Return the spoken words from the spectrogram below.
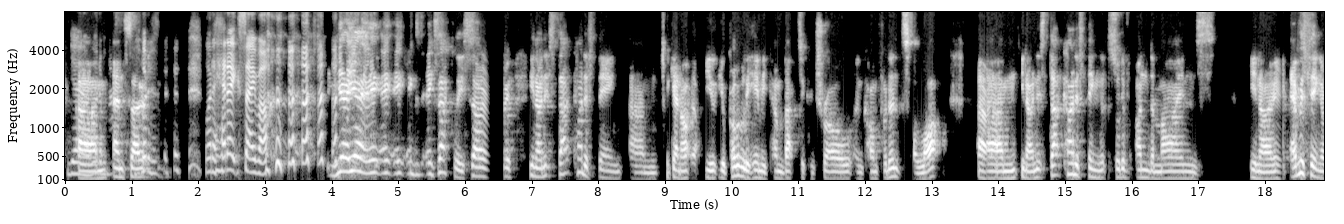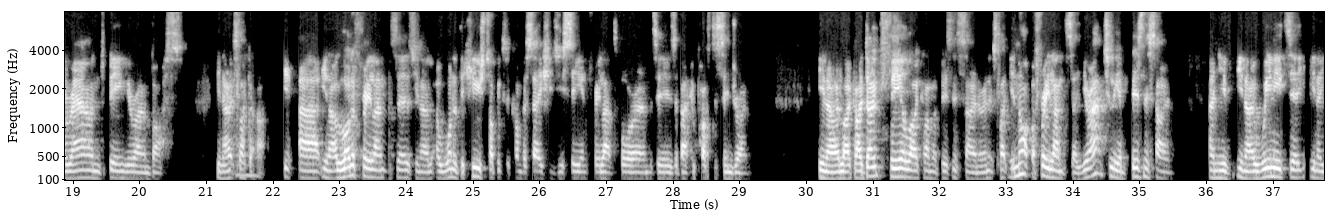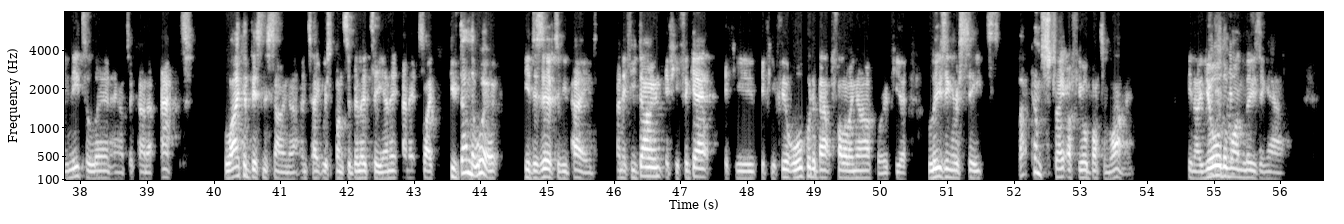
Yeah, um, and so what a, what a, headache saver. yeah, yeah, exactly. So you know, and it's that kind of thing. Um, again, I, you, will probably hear me come back to control and confidence a lot. Um, you know, and it's that kind of thing that sort of undermines, you know, everything around being your own boss. You know, it's mm. like uh, you know, a lot of freelancers, you know, one of the huge topics of conversations you see in freelance forums is about imposter syndrome. You know, like I don't feel like I'm a business owner, and it's like you're not a freelancer. You're actually a business owner, and you've, you know, we need to, you know, you need to learn how to kind of act like a business owner and take responsibility. And it, and it's like you've done the work, you deserve to be paid. And if you don't, if you forget, if you if you feel awkward about following up, or if you're losing receipts, that comes straight off your bottom line. You know, you're the one losing out.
